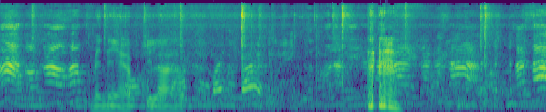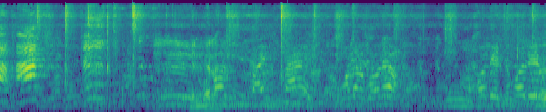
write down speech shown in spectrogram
ห้าต่อเก้าครับไม่แน่ครับกีฬาครับเอาละเร็วช้าช้าช้าปัดเห็นไหมล่ะเอ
